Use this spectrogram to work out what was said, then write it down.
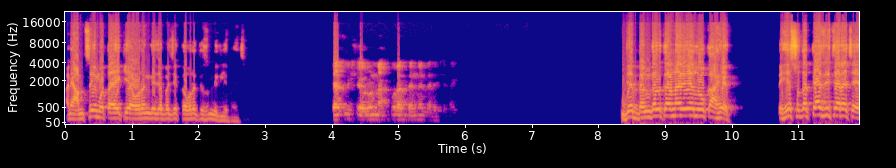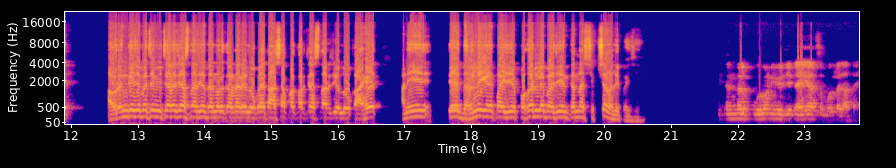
आणि आमचंही मत आहे की औरंगजेबाची कवर तिथून निघली पाहिजे. त्याच विषयावरून नागपुरात जे दंगल करणारे जे लोक आहेत ते हे सुद्धा त्याच विचाराचे आहेत. औरंगजेबाच्या विचाराचे असणारे जे दंगल करणारे लोक आहेत अशा प्रकारचे असणारे जे लोक आहेत आणि ते धरले पाहिजे पकडले पाहिजे आणि त्यांना शिक्षा झाली पाहिजे. दंगल पूर्वनियोजित आहे असं बोललं जात आहे.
